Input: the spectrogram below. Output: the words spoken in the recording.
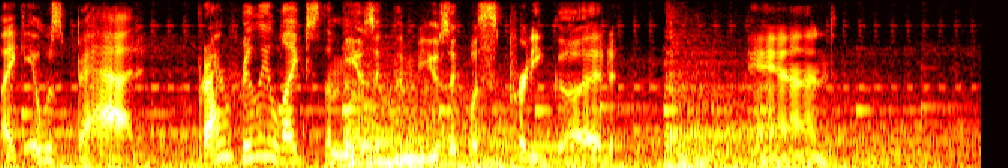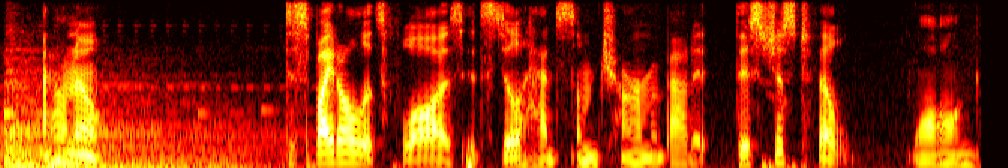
Like it was bad, but I really liked the music. The music was pretty good, and I don't know. Despite all its flaws, it still had some charm about it. This just felt long.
